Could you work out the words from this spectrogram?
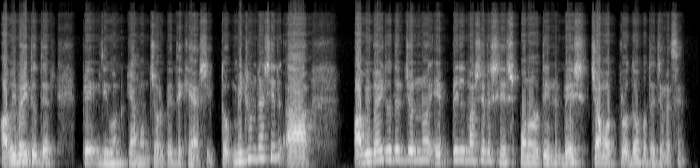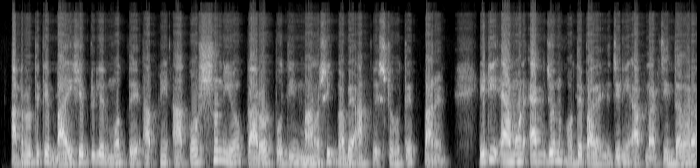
অবিবাহিতদের প্রেম জীবন কেমন চলবে দেখে আসি। তো মিঠুন রাশির, আহ অবিবাহিতদের জন্য এপ্রিল মাসের শেষ পনেরো দিন বেশ চমৎপ্রদ হতে চলেছে। আঠারো থেকে বাইশ এপ্রিলের মধ্যে আপনি আকর্ষণীয় কারোর প্রতি মানসিকভাবে আকৃষ্ট হতে পারেন। এটি এমন একজন হতে পারে যিনি আপনার চিন্তাধারা,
